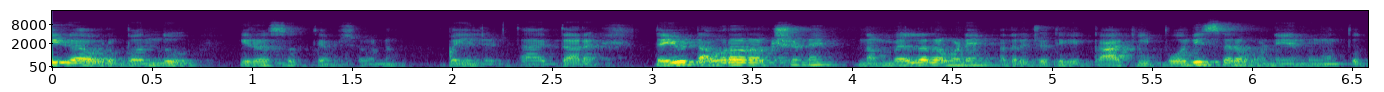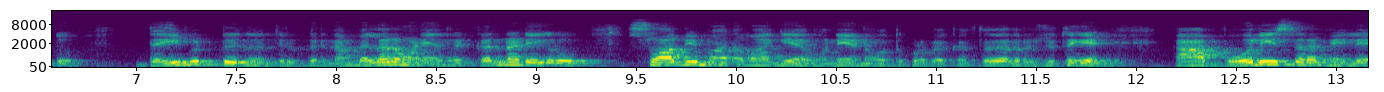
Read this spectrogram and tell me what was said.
ಈಗ ಅವರು ಬಂದು ಇರೋ ಸತ್ಯಾಂಶವನ್ನು ಬಯಲಿಡ್ತಾ ಇದ್ದಾರೆ. ದಯವಿಟ್ಟು ಅವರ ರಕ್ಷಣೆ, ನಮ್ಮೆಲ್ಲರ ಹೊಣೆ, ಅದರ ಜೊತೆಗೆ ಕಾಕಿ ಪೊಲೀಸರ ಹೊಣೆ ಅನ್ನುವಂಥದ್ದು ದಯವಿಟ್ಟು ಇದನ್ನು ತಿಳ್ಕೊರಿ. ನಮ್ಮೆಲ್ಲರ ಹೊಣೆ ಅಂದರೆ ಕನ್ನಡಿಗರು ಸ್ವಾಭಿಮಾನವಾಗಿ ಆ ಹೊಣೆಯನ್ನು ಹೊತ್ತುಕೊಳ್ಬೇಕಾಗ್ತದೆ ಅದರ ಜೊತೆಗೆ ಆ ಪೊಲೀಸರ ಮೇಲೆ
